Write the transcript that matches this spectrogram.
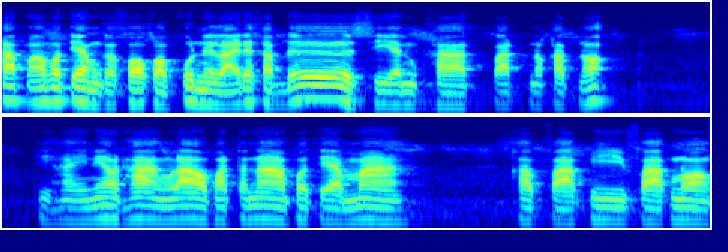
ครับเอาพอเตรียมก็ขอขอบคุณในหลายนะครับ เด้อเซียนขาดปัดเนาะครับเนาะที่ให้แนวทางเล่าพัฒนาพอเตรียมมา ครับฝากพี่ฝากน้อง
